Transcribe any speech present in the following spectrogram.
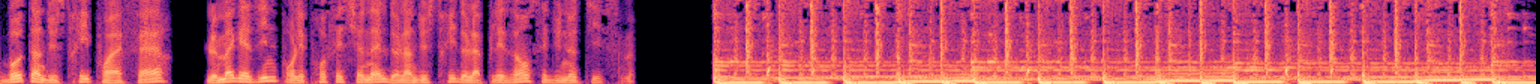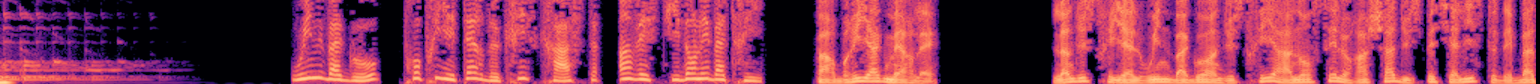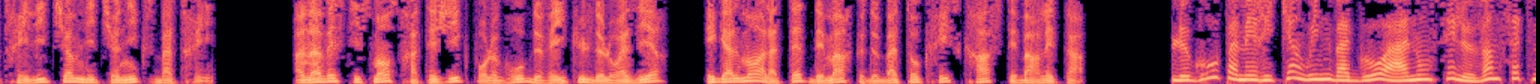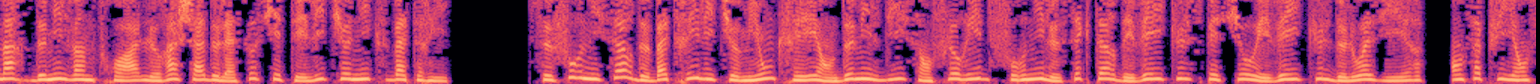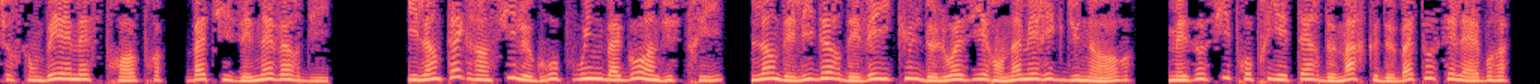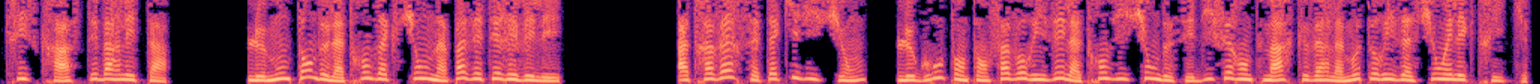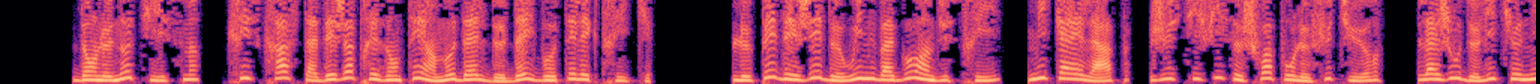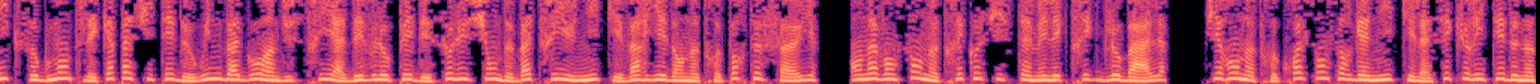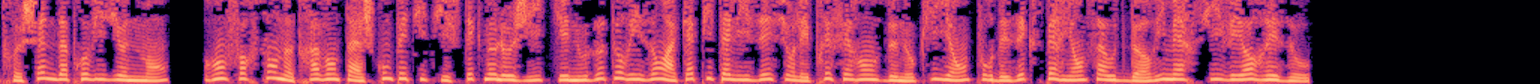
Boatindustrie.fr, le magazine pour les professionnels de l'industrie de la plaisance et du nautisme. Winbago, propriétaire de Chris Craft, investit dans les batteries. Par Briag Merlet. L'industriel Winbago Industries a annoncé le rachat du spécialiste des batteries Lithium Lithionyx Battery. Un investissement stratégique pour le groupe de véhicules de loisirs, également à la tête des marques de bateaux Chris Craft et Barletta. Le groupe américain Winbago a annoncé le 27 mars 2023 le rachat de la société Lithionyx Battery. Ce fournisseur de batteries lithium-ion créé en 2010 en Floride fournit le secteur des véhicules spéciaux et véhicules de loisirs, en s'appuyant sur son BMS propre, baptisé Neverdy. Il intègre ainsi le groupe Winbago Industries, l'un des leaders des véhicules de loisirs en Amérique du Nord, mais aussi propriétaire de marques de bateaux célèbres, Chris Craft et Barletta. Le montant de la transaction n'a pas été révélé. À travers cette acquisition, le groupe entend favoriser la transition de ses différentes marques vers la motorisation électrique. Dans le nautisme, Chris Craft a déjà présenté un modèle de dayboat électrique. Le PDG de Winbago Industries, Michael App, justifie ce choix pour le futur. L'ajout de Lithionyx augmente les capacités de Winbago Industries à développer des solutions de batteries uniques et variées dans notre portefeuille, en avançant notre écosystème électrique global, tirant notre croissance organique et la sécurité de notre chaîne d'approvisionnement, renforçant notre avantage compétitif technologique et nous autorisant à capitaliser sur les préférences de nos clients pour des expériences outdoor immersives et hors réseau.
